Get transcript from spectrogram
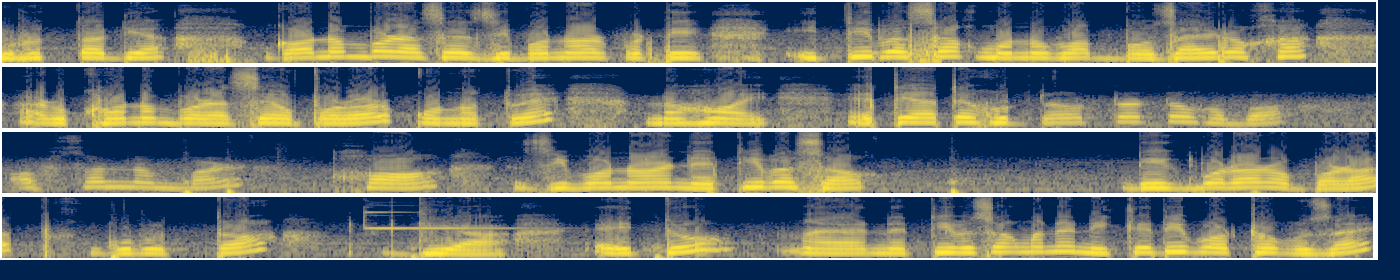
গুৰুত্ব দিয়া। গ নম্বৰ আছে জীৱনৰ প্ৰতি ইতিবাচক মনোভাৱ বজাই ৰখা আৰু খ নম্বৰ আছে ওপৰৰ কোনোটোৱে নহয়। এতিয়া ইয়াতে শুদ্ধ উত্তৰটো হ'ব। অপশ্যন নম্বৰ খ জীৱনৰ নেতিবাচক দিশবোৰৰ ওপৰত গুৰুত্ব দিয়া। এইটো নেতিবাচক মানে নিগেটিভ অৰ্থ বুজায়।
